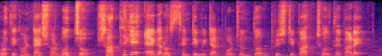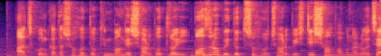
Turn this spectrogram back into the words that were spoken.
প্রতি ঘন্টায় সর্বোচ্চ সাত থেকে এগারো সেন্টিমিটার পর্যন্ত বৃষ্টিপাত চলতে পারে। আজ কলকাতা সহ দক্ষিণবঙ্গের সর্বত্রই বজ্র বিদ্যুৎ সহ ঝড় বৃষ্টির সম্ভাবনা রয়েছে।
